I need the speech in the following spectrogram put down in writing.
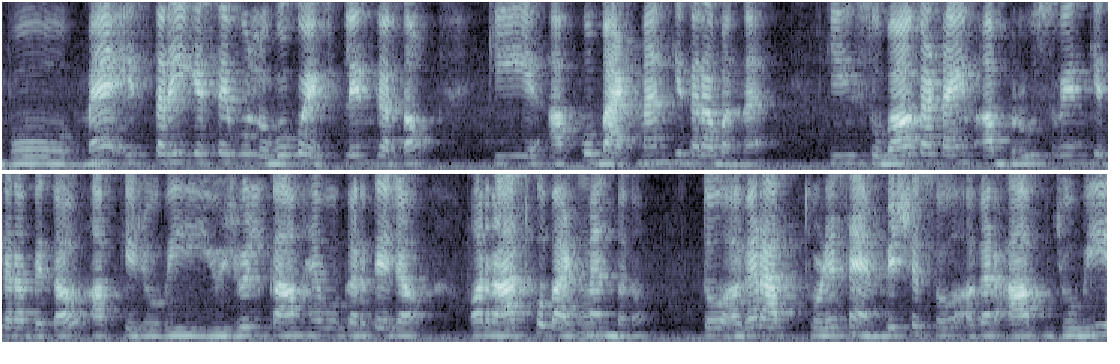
वो मैं इस तरीके से वो लोगों को एक्सप्लेन करता हूँ कि आपको बैटमैन की तरह बनना है। कि सुबह का टाइम आप ब्रूस वेन की तरह बिताओ आपके जो भी यूजुअल काम है वो करते जाओ और रात को बैटमैन हाँ। बनो तो अगर आप थोड़े से एम्बिशियस हो अगर आप जो भी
